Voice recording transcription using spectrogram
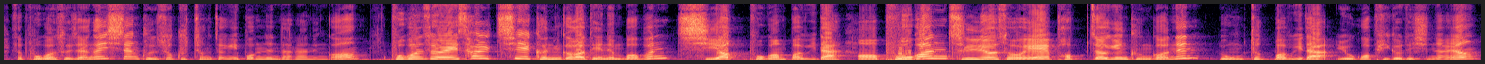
그래서 보건소장은 시장군수구청장이 뽑는다라는 거. 보건소의 설치의 근거가 되는 법은 지역보건법이다. 어, 보건진료소의 법적인 근거는 농특법이다. 요거 비교되시나요?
